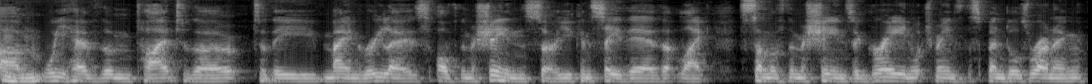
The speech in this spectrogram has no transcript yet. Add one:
um, we have them tied to the to the main relays of the machines. So you can see there that like some of the machines are green, which means the spindle's running.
